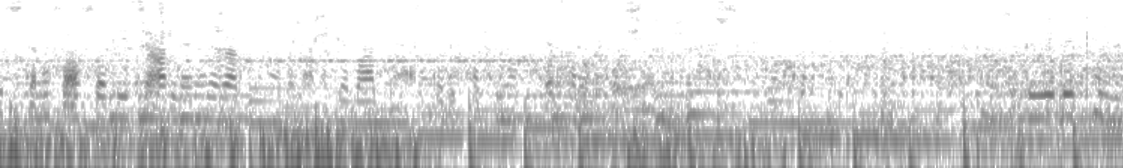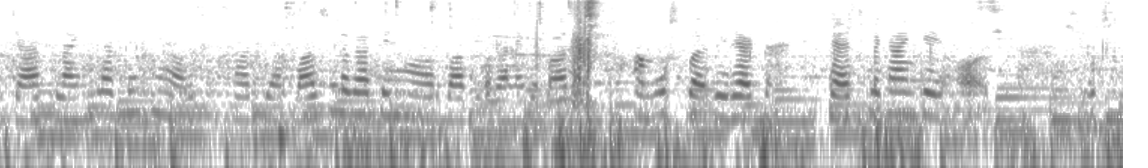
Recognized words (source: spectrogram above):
اس طرح ساتھ ساتھ یہ چار لائنیں لگا دوں اس کے بعد میں آپ کو دکھاتی ہوں کیسا تو یہ دیکھیں چار لائنیں لگ گئی ہیں اور اس ساتھ ہی آپ بازو لگاتے ہیں اور بازو لگانے کے بعد ہم اس پر بھی ریڈ پیچ لگائیں گے اور اس کی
